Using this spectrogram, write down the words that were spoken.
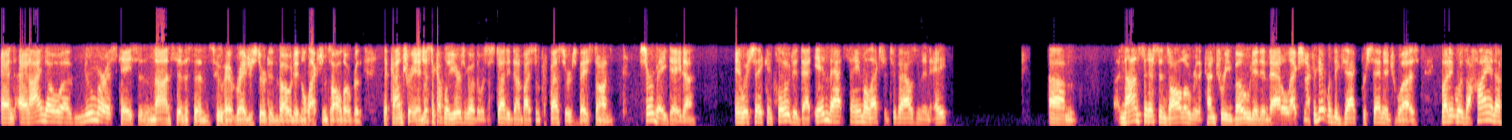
And and I know of numerous cases of non-citizens who have registered and voted in elections all over the country. And just a couple of years ago, there was a study done by some professors based on survey data, in which they concluded that in that same election, 2008, um, non-citizens all over the country voted in that election. I forget what the exact percentage was, but it was a high enough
